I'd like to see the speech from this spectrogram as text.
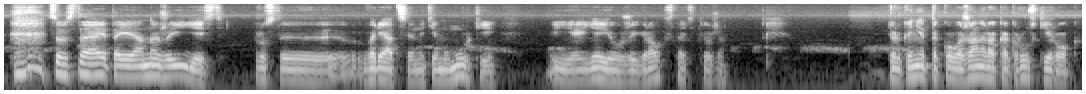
собственно, это и оно же и есть. Просто вариация на тему Мурки. И я ее уже играл, кстати, тоже. Только нет такого жанра, как русский рок.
